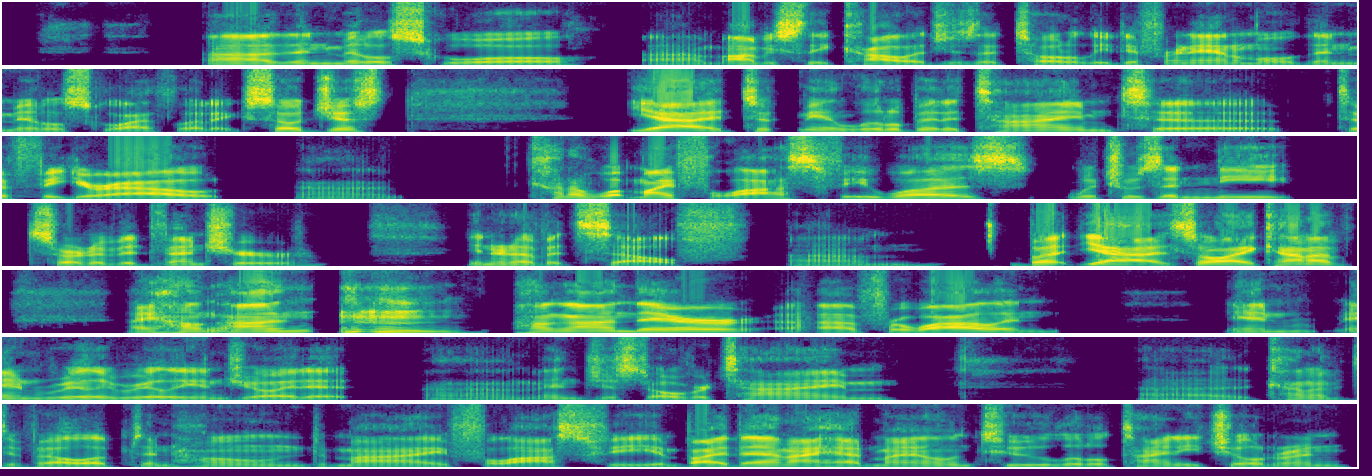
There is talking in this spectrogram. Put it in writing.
uh, than middle school. Um, obviously college is a totally different animal than middle school athletics. So just yeah it took me a little bit of time to to figure out uh, kind of what my philosophy was which was a neat sort of adventure in and of itself. Um, but yeah, so I kind of I hung on hung on there uh, for a while and and and really really enjoyed it. Um, and just over time, uh, kind of developed and honed my philosophy. And by then, I had my own two little tiny children,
